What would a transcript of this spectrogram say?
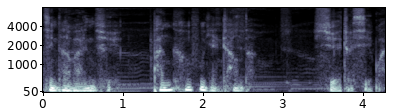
听他玩曲，潘科夫演唱的《学着习惯》。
